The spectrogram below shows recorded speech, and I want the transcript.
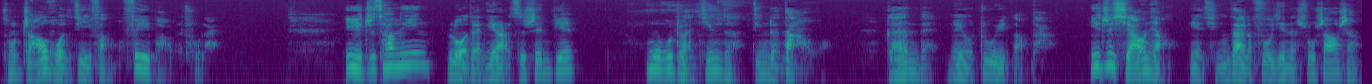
从着火的地方飞跑了出来。一只苍鹰落在尼尔斯身边，目不转睛地盯着大火，根本没有注意到他。一只小鸟也停在了附近的树梢上，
